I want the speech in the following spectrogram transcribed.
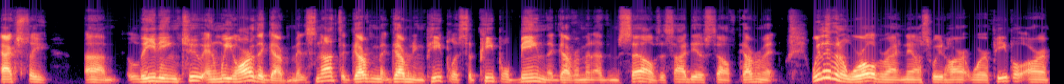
actually um, leading to, and we are the government. It's not the government governing people, it's the people being the government of themselves. This idea of self government. We live in a world right now, sweetheart, where people are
